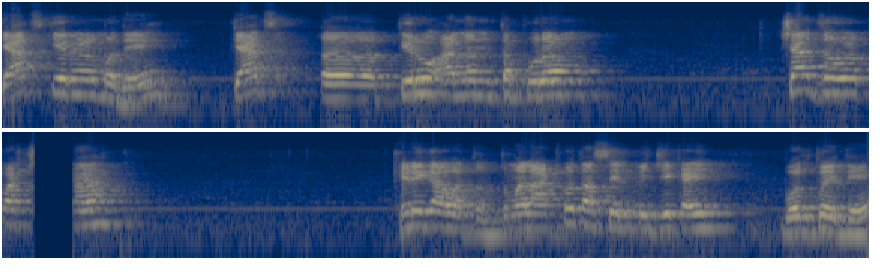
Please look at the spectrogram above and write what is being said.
त्याच केरळमध्ये त्याच अं, तिरुअनंतपुरम च्या जवळपासच्या खेडेगावातून तुम्हाला आठवत असेल मी जे काही बोलतोय ते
